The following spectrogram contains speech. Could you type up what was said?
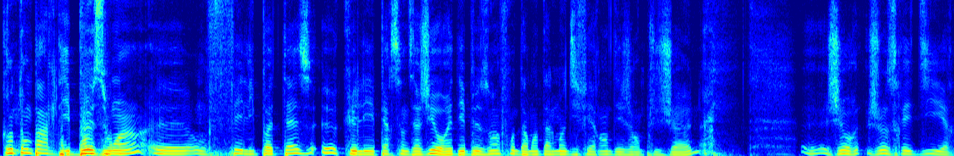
Quand on parle des besoins, euh, on fait l'hypothèse que les personnes âgées auraient des besoins fondamentalement différents des gens plus jeunes. Euh, j'oserais dire,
